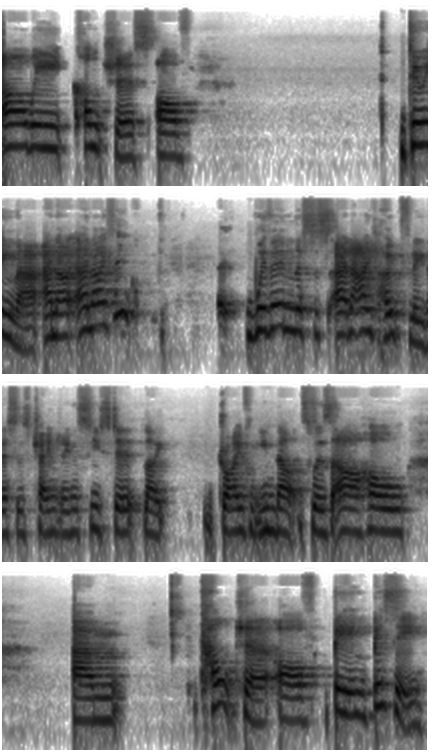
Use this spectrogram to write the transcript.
are we conscious of doing that? And I and I think within this, and I hopefully this is changing. This used to like drive me nuts. Was our whole um, culture of being busy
